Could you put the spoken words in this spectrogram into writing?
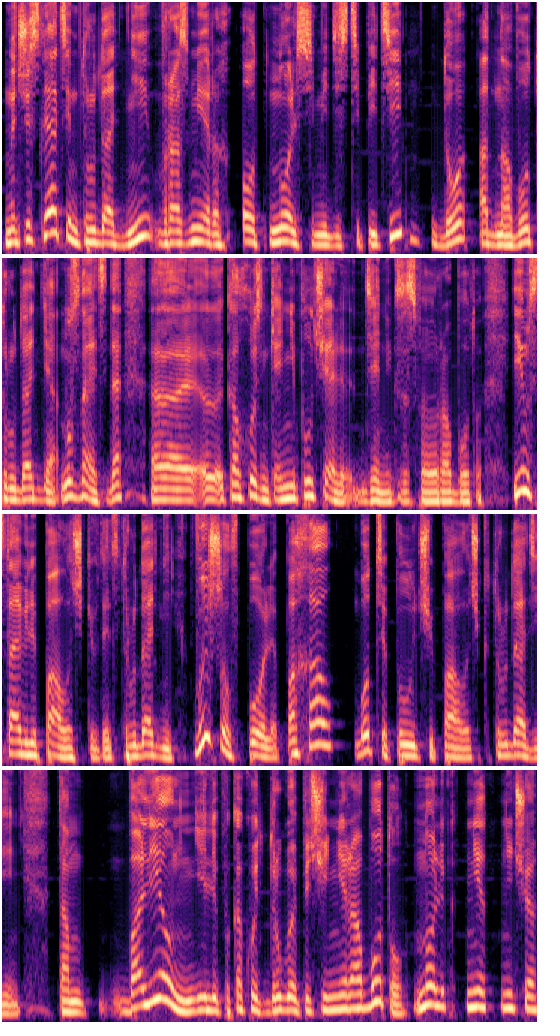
Начислять им трудодни в размерах от 0,75 до 1 трудодня. Ну, знаете, да, э, колхозники, они не получали денег за свою работу. Им ставили палочки, вот эти трудодни. Вышел в поле, пахал, вот тебе получи палочка, трудодень. Там болел или по какой-то другой причине не работал, нолик, нет, ничего.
